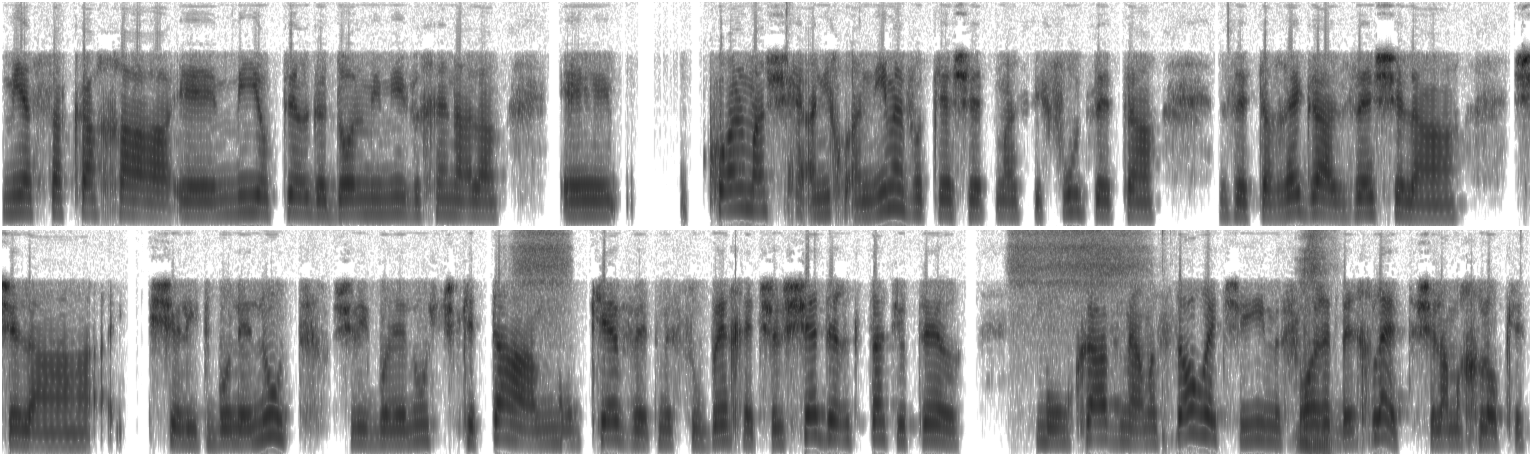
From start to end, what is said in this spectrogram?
מי עשה ככה, אה, מי יותר גדול ממי וכן הלאה. אה, כל מה שאני מבקשת מהספרות זה את, ה, זה את הרגע הזה של, ה, של, ה, של התבוננות, של התבוננות שקטה, מורכבת, מסובכת, של שדר קצת יותר מורכב מהמסורת שהיא מפוארת בהחלט, של המחלוקת.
